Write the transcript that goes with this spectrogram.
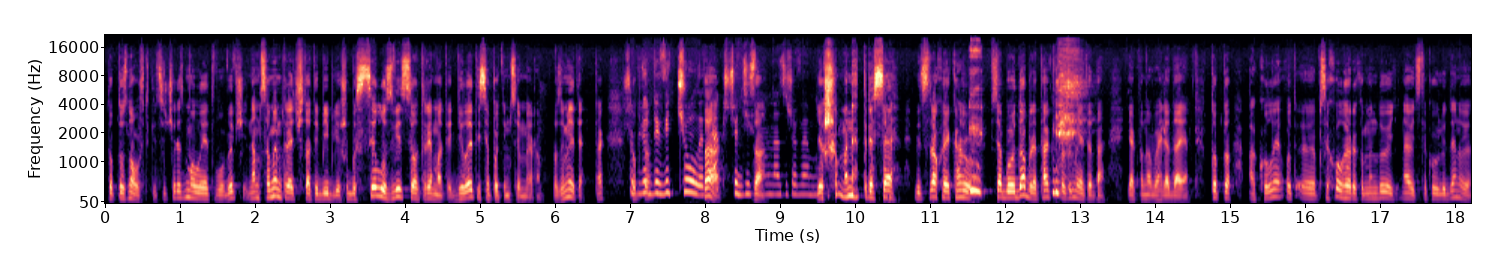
Тобто, знову ж таки, це через молитву, вивчи... нам самим треба читати Біблію, щоб силу звідси отримати, ділитися потім цим миром. Розумієте? Так? Щоб Тобто, люди відчули, Так, так, що дійсно так. в нас живе мир. Якщо мене трясе від страху, я кажу, все буде добре, так розумієте, так, як воно виглядає. Тобто, а коли от, е, психологи рекомендують навіть з такою людиною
